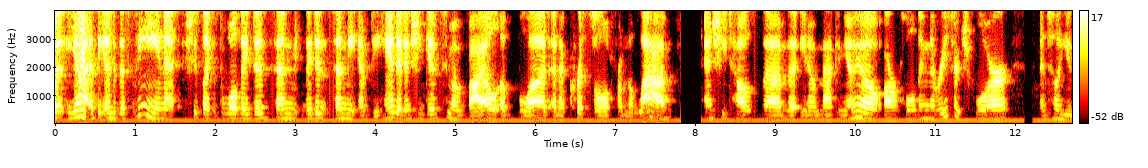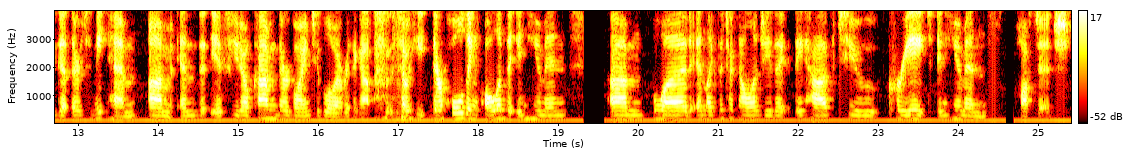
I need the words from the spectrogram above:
but yeah at the end of the scene she's like well they did send me they didn't send me empty handed and she gives him a vial of blood and a crystal from the lab and she tells them that you know mac and yo-yo are holding the research floor until you get there to meet him um, and if you don't come they're going to blow everything up. So he they're holding all of the inhuman um, blood and like the technology that they have to create inhumans hostage.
